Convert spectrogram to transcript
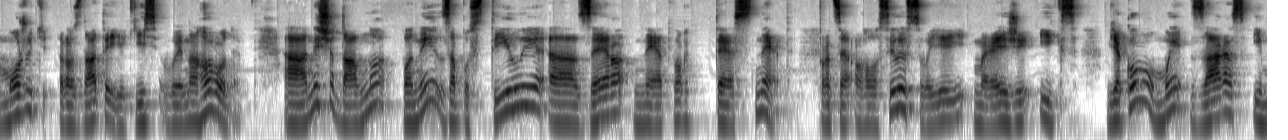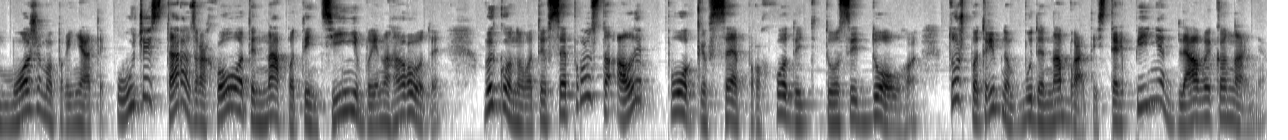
можуть роздати якісь винагороди. А, нещодавно вони запустили Zero Network Testnet. Про це оголосили в своїй мережі X. В якому ми зараз і можемо прийняти участь та розраховувати на потенційні винагороди. Виконувати все просто, але поки все проходить досить довго, тож потрібно буде набратись терпіння для виконання.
